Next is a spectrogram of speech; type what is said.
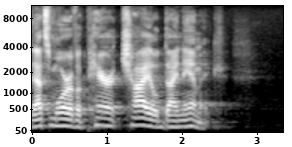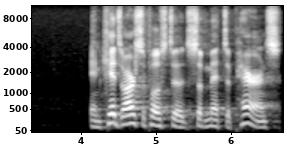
That's more of a parent child dynamic. And kids are supposed to submit to parents,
